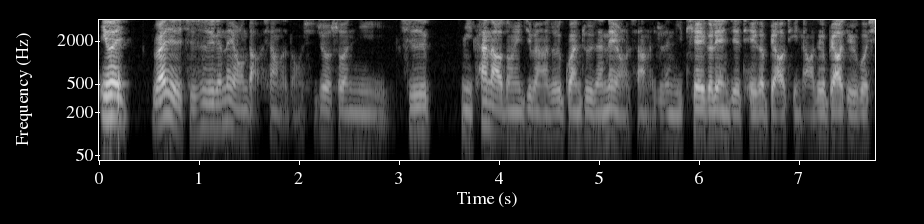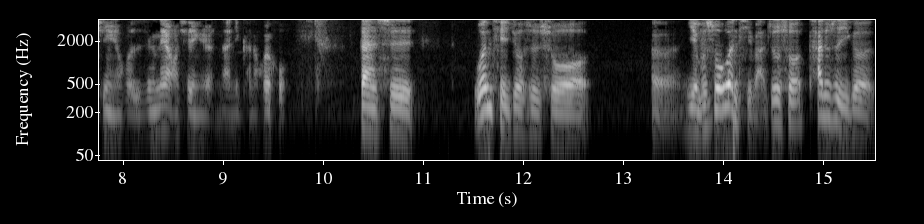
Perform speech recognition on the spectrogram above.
因为 Reddit 其实是一个内容导向的东西，就是说你其实你看到的东西基本上都是关注在内容上的，就是你贴一个链接，贴一个标题，然后这个标题如果吸引人或者这个内容吸引人，那你可能会火。但是问题就是说，呃，也不是说问题吧，就是说它就是一个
